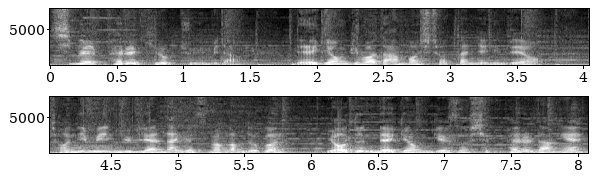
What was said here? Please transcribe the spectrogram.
11패를 기록 중입니다. 4경기마다 한 번씩 졌다는 얘기인데요. 전임인 율리안 나겔스만 감독은 84경기에서 10패를 당해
